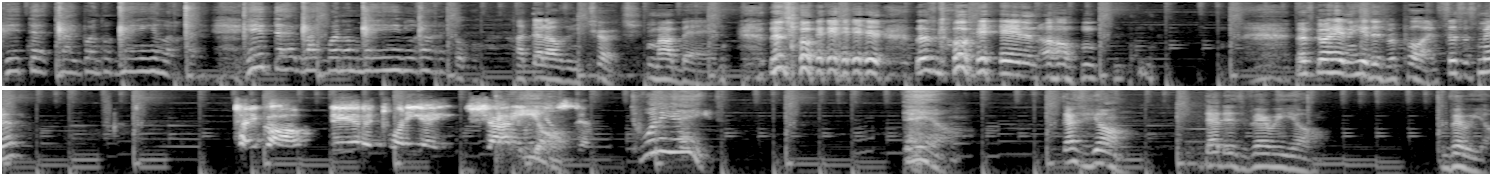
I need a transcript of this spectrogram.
Hit that like button on the main line. Hit that like button on the main line. Oh, I thought I was in church. My bad. Let's go ahead. Let's go ahead and um. Let's go ahead and hear this report, Sister Smith. Take off, dead at 28, shot in Damn. Houston. 28. Damn. That's young. That is very young. Very young.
